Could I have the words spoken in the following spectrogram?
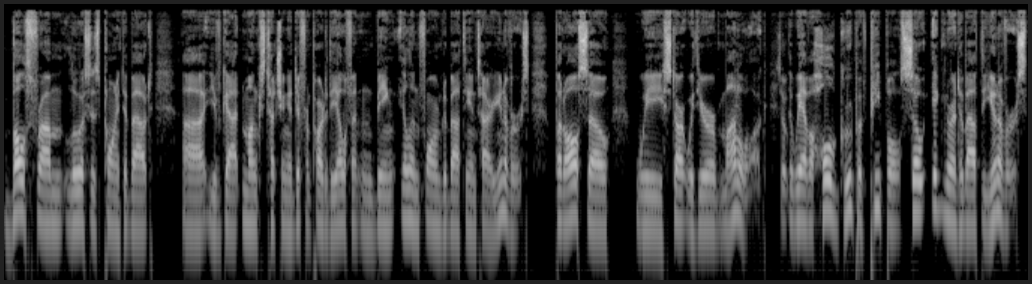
Both from Louis's point about uh, you've got monks touching a different part of the elephant and being ill informed about the entire universe, but also we start with your monologue so, that we have a whole group of people so ignorant about the universe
